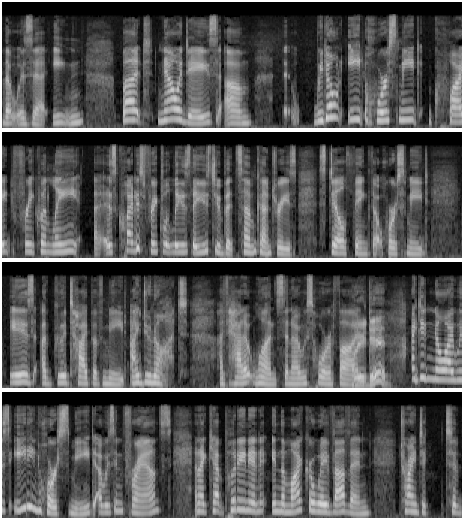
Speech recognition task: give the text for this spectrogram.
that was uh, eaten. But nowadays, um, we don't eat horse meat quite frequently, uh, as quite as frequently as they used to, but some countries still think that horse meat is a good type of meat. I do not. I've had it once and I was horrified. Oh, you did? I didn't know I was eating horse meat. I was in France and I kept putting it in the microwave oven, trying to, to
